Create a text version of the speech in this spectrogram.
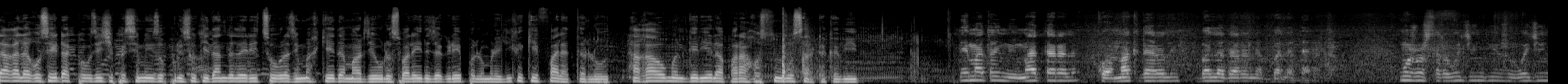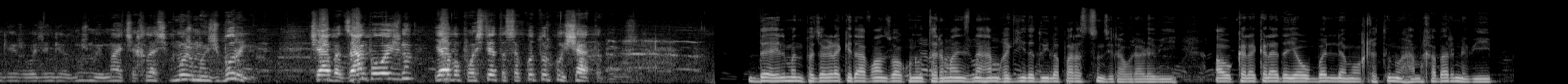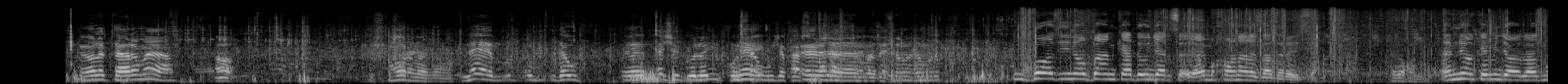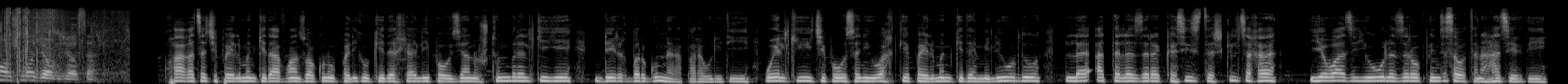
دغه له غوسې ډک پوځي چې په سیمه ییزو پولیسو کې دنده لري، څو ورځې مخکې د مارجې ولسوالۍ د جګړې په لومړۍ لیکه کې فعالیت درلود. هغه او ملګري یې له پراخو ستونزو سر ټکوي. دی ما ته مهمات درله، کمک درلی، بله درله، بله درله. موږ ورسره وجنګېږو، وجنګېږو، وجنګېږو، زموږ مهمات چې خلاص شي، موږ مجبور یو چې یا به ځان په وژنو، یا به پوستې ته سقوط ورکړو، شا ته به وزو. د هلمند په جګړه کې د افغان ځواکونو تر منځ نه همغږي د دوی لپاره ستونزې راولاړوي او کله کله د یو بل له موقعیتونو هم خبر نه وي. ولا تیاره مه یا ها شمار ندارم نه دو پش گلایی کوسه اوجا پرسنل هست باز اینو بند کرده اونجا ام خانه را زده رئیسه امنیا که اینجا لازم هم شما جا بجاسه خو هغه څه چې په هلمند کې د افغان ځواکونو په لیکو کې د خیالي پوځیانو شتون بلل کېږي ډېر غبرګونونه راپارولي دي ویل کېږي چې په اوسني وخت کې په هلمند کې د ملي اردو له اتلس زره کسیز تشکیل څخه یوازې یوولس زره او پنځه سوه تنه حاضر دي.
